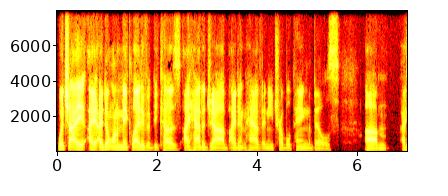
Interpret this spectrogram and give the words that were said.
which I, I, I don't want to make light of it because I had a job. I didn't have any trouble paying the bills. Um, I,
